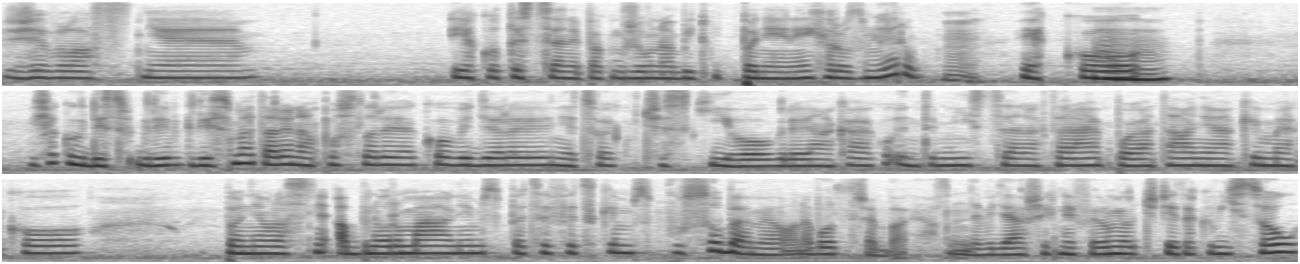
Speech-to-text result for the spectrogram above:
že vlastně jako ty scény pak můžou nabít úplně jiných rozměrů. Hmm. Jako, mm-hmm. víš, jako kdy, kdy, kdy, jsme tady naposledy jako viděli něco jako českého, kde je nějaká jako intimní scéna, která je pojatá nějakým jako úplně vlastně abnormálním, specifickým způsobem, jo? nebo třeba, já jsem neviděla všechny filmy, určitě takový jsou,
